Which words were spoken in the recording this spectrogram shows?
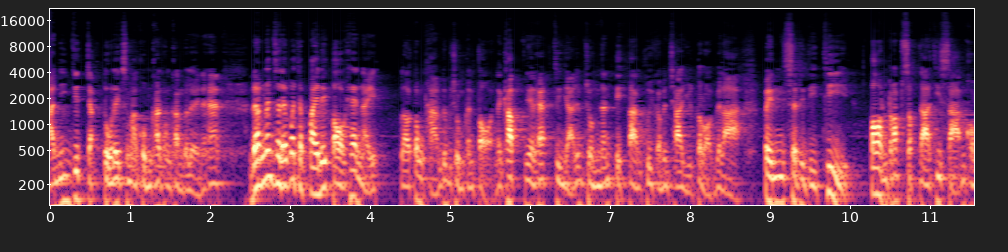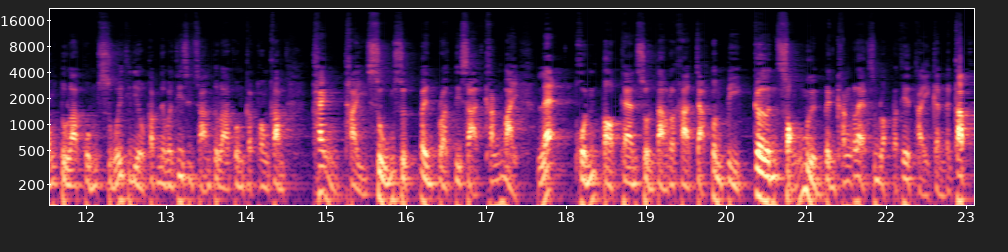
อันนี้ยึดจากตัวเลขสมาคมค้าทองคำกันเลยนะฮะ ดังนั้นแสดงว่าจะไปได้ต่อแค่ไหน เราต้องถามท่านผู้ชมกันต่อนะครับเนี่ยนะฮะจึงอยากให้ท่านผู้ชมนั้นติดตามคุยกับบัญชาอยู่ตลอดเวลา เป็นสถิติที่ต้อนรับสัปดาห์ที่ 3 ของตุลาคมสวยทีเดียวครับในวันที่ 13 ตุลาคมกับทองคำแท่งไทยสูงสุดเป็นประวัติศาสตร์ครั้งใหม่ และผลตอบแทนส่วนต่างราคาจากต้นปีเกิน 20,000 เป็นครั้งแรกสำหรับประเทศไทยกันนะครับ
